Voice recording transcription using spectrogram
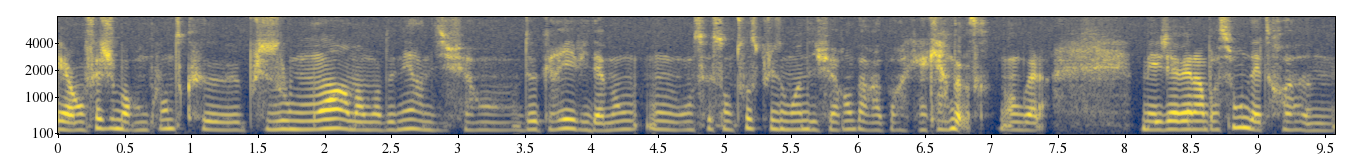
Et en fait, je me rends compte que plus ou moins, à un moment donné, à un différent degré, évidemment, on, se sent tous plus ou moins différents par rapport à quelqu'un d'autre. Donc voilà. Mais j'avais l'impression d'être euh,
